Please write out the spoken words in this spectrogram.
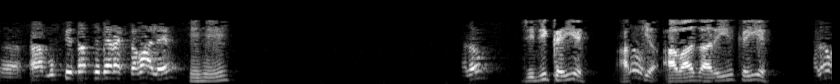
ہاں مفتی صاحب سے میرا ایک سوال ہے۔ ہلو؟ جی جی کہیے۔ آپ کی آواز آ رہی ہے کہیے۔ ہلو؟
